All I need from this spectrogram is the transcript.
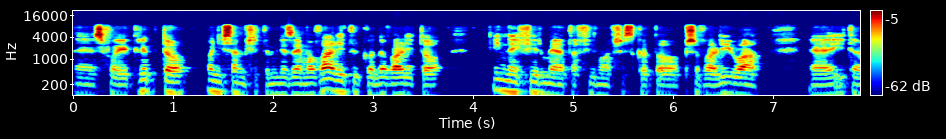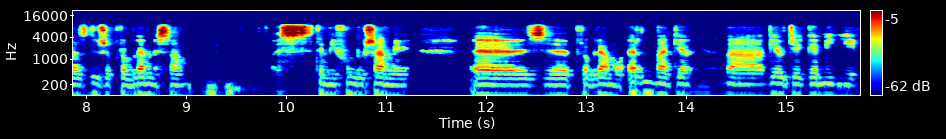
e, swoje krypto. Oni sami się tym nie zajmowali, tylko dawali to innej firmie, a ta firma wszystko to przewaliła e, i teraz duże problemy są mm, z tymi funduszami e, z programu Earn na, na giełdzie Gemini,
